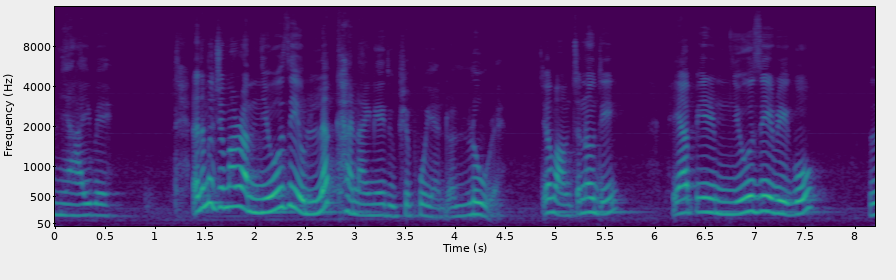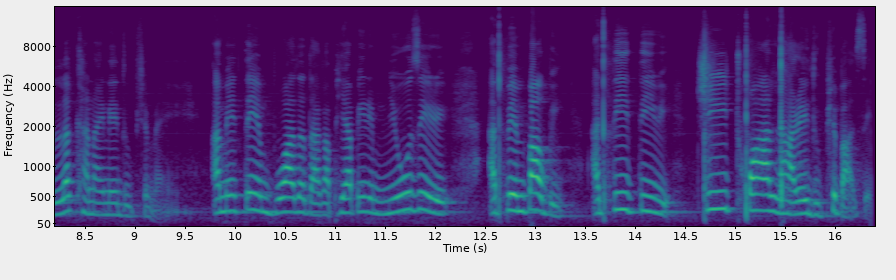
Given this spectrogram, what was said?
အများကြီးပဲအဲဒါမှကျွန်တော်တို့ကမျိုးစေ့ကိုလက်ခံနိုင်တဲ့သူဖြစ်ဖို့ရန်အတွက်လိုတယ်ပြောပါအောင်ကျွန်ုပ်ဒီဖခင်ပေးတဲ့မျိုးစေ့တွေကိုလက်ခံနိုင်တဲ့သူဖြစ်မယ်အမေသင်ဘွားသက်တာကဖခင်ပေးတဲ့မျိုးစေ့တွေအပင်ပေါက်ပြီးအတီးတီးပြီးကြီးထွားလာတဲ့သူဖြစ်ပါစေ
